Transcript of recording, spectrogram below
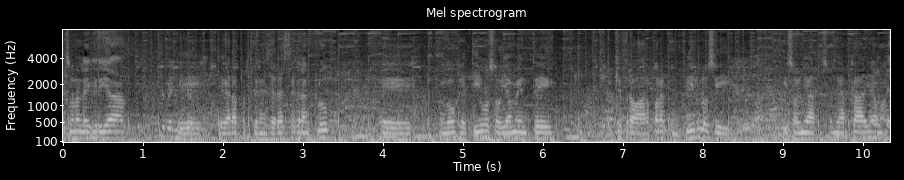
Es una alegría eh, llegar a pertenecer a este gran club. Eh, tengo objetivos, obviamente hay que trabajar para cumplirlos y, y soñar, soñar cada día más.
